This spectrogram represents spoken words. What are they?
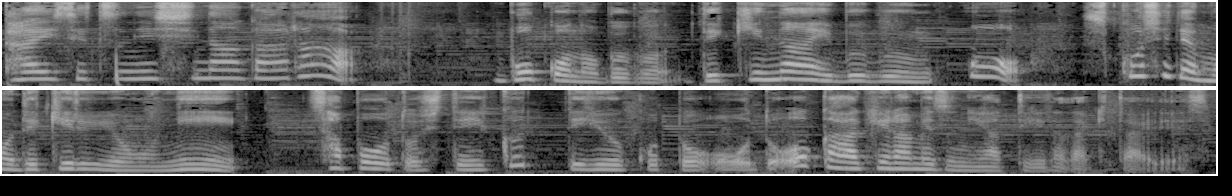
大切にしながら母子の部分できない部分を少しでもできるようにサポートしていくっていうことをどうか諦めずにやっていただきたいです。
